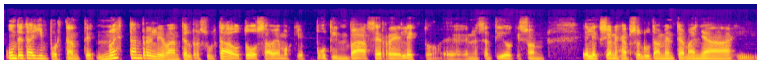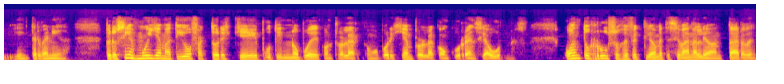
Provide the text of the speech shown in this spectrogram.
Un detalle importante, no es tan relevante el resultado, todos sabemos que Putin va a ser reelecto, eh, en el sentido que son elecciones absolutamente amañadas e intervenidas, pero sí es muy llamativo factores que Putin no puede controlar, como por ejemplo la concurrencia a urnas. ¿Cuántos rusos efectivamente se van a levantar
